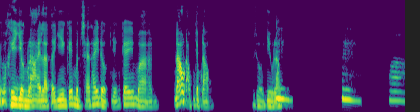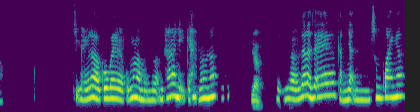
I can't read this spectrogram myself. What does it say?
Và khi dừng lại là tự nhiên cái mình sẽ thấy được những cái mà náo động trong đầu. Rồi nhiều lắm. Ừm. Ừm. Wow. Chị thấy là cô bé là cũng là một người cũng khá là nhạy cảm luôn á. Yeah. Là, rất là dễ cảm nhận xung quanh á,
